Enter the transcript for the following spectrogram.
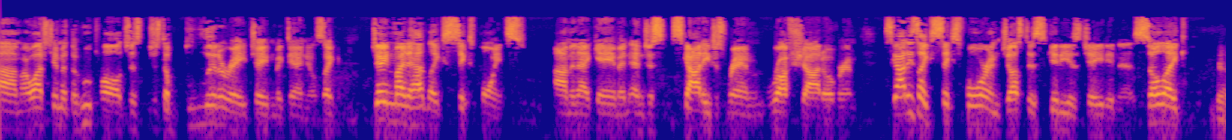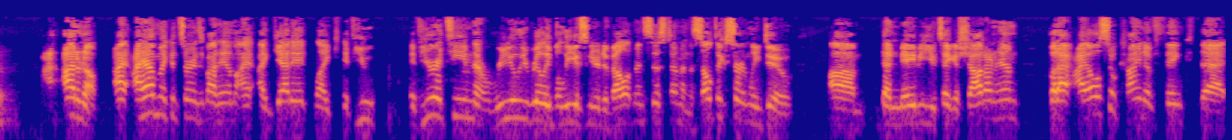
Um, I watched him at the hoop hall just just obliterate Jaden McDaniels. Like Jaden might have had like six points um, in that game, and, and just Scottie just ran rough shot over him. Scottie's like six four and just as skinny as Jaden is. So like, yeah. I, I, don't know. I, I, have my concerns about him. I, I get it. Like if you if you're a team that really really believes in your development system, and the Celtics certainly do, um, then maybe you take a shot on him. But I, I also kind of think that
